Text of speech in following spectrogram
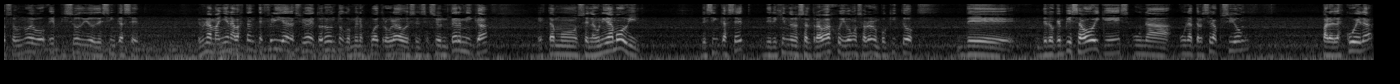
a un nuevo episodio de Sin Cassette. En una mañana bastante fría en la ciudad de Toronto, con menos 4 grados de sensación térmica, estamos en la unidad móvil de Sin Cassette, dirigiéndonos al trabajo y vamos a hablar un poquito de, de lo que empieza hoy, que es una, una tercera opción para la escuela.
